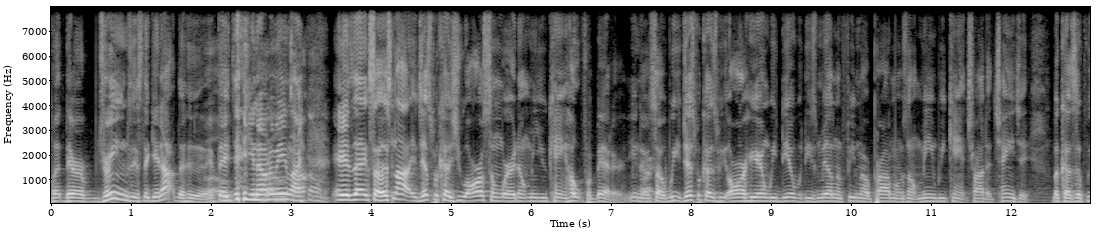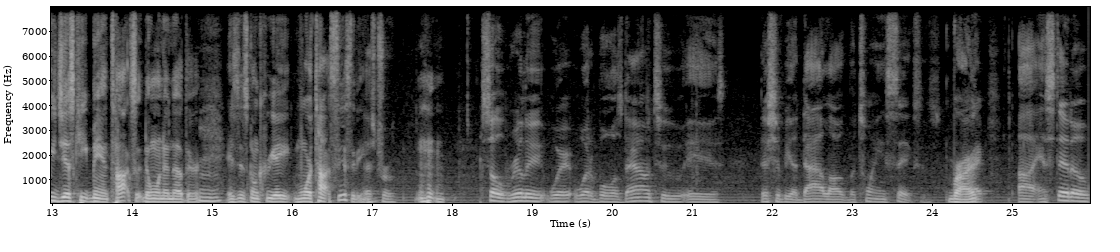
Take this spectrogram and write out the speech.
but their dreams is to get out the hood. If they, Mm-hmm. You know what I mean, like exactly. So it's not just because you are somewhere, don't mean you can't hope for better. You know, Right. so we just because we are here and we deal with these male and female problems, don't mean we can't try to change it. Because if we just keep being toxic to one another, it's just gonna create more toxicity. Mm-hmm. That's true. so really, where what it boils down to is there should be a dialogue between sexes, Right. Uh, instead of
